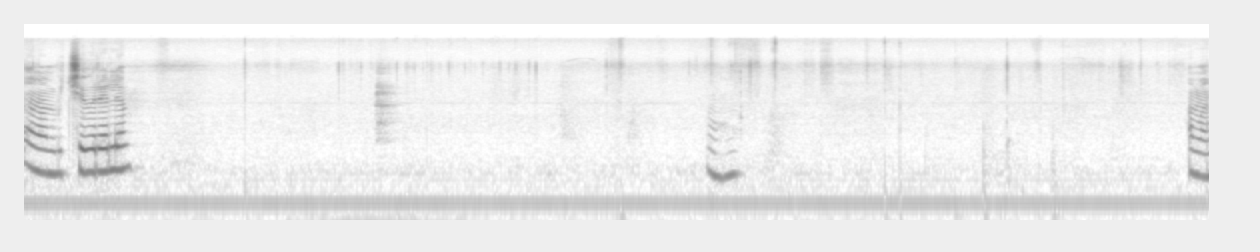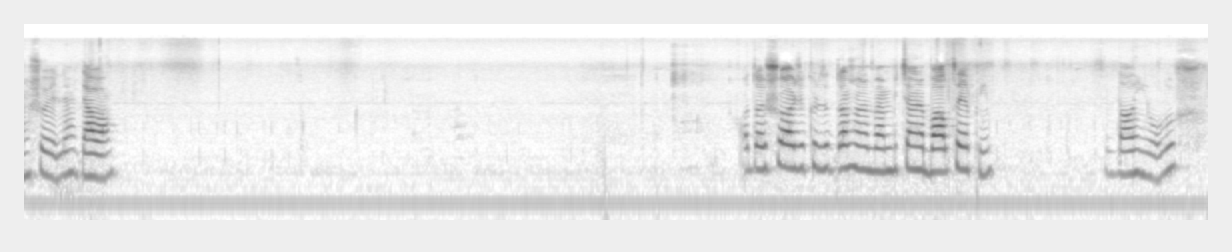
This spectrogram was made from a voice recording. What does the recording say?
Hemen bir çevirelim. Hemen şöyle devam. Hatta şu ağacı kırdıktan sonra ben bir tane balta yapayım. Daha iyi olur.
